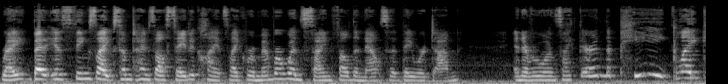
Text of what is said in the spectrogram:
right? But it's things like sometimes I'll say to clients, like, remember when Seinfeld announced that they were done? And everyone's like, they're in the peak. Like,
